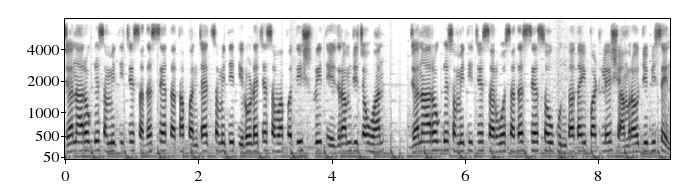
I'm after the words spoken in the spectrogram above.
जन आरोग्य समितीचे सदस्य तथा पंचायत समिती तिरोड्याचे सभापती श्री तेजरामजी चव्हाण जन आरोग्य समितीचे सर्व सदस्य सौ कुंताताई पटले श्यामरावजी बिसेन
